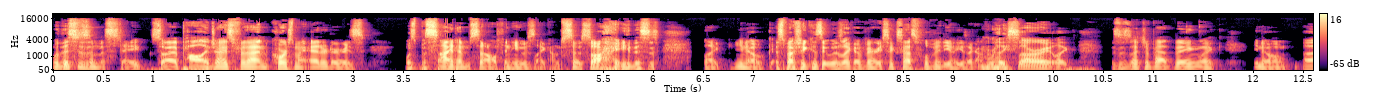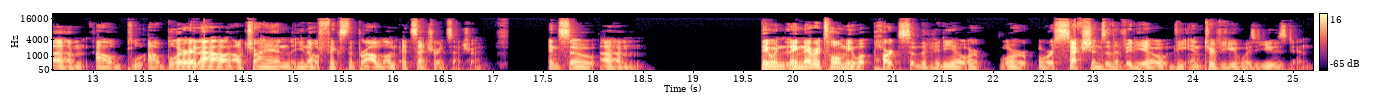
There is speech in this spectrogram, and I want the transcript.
well this is a mistake. So I apologized for that. And of course, my editor is was beside himself, and he was like, I'm so sorry. This is like you know, especially because it was like a very successful video. He's like, I'm really sorry. Like this is such a bad thing. Like you know, um, I'll I'll blur it out. I'll try and you know fix the problem, etc. etc. And so um, they were they never told me what parts of the video or or or sections of the video the interview was used in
